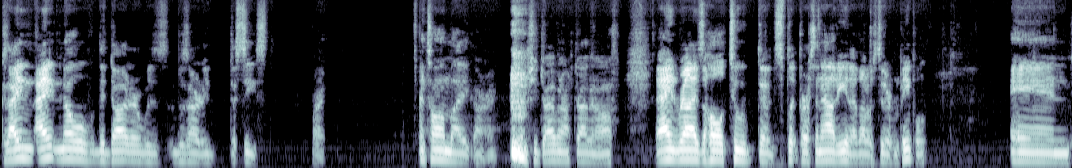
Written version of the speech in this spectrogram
because I didn't I didn't know the daughter was was already deceased, right? Until I'm like, all right, she's driving off, driving off. And I didn't realize the whole two the split personality either. I thought it was two different people, and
